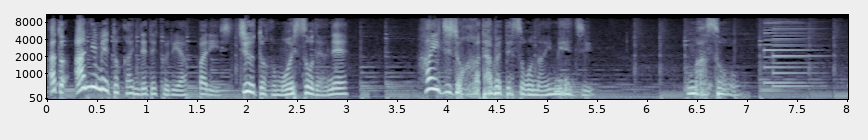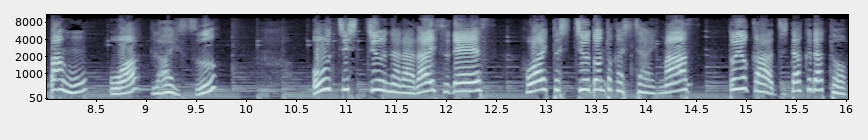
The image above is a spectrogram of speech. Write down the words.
あと、アニメとかに出てくるやっぱりシチューとかも美味しそうだよね。ハイジとかが食べてそうなイメージ。うまそう。パンはライス？おうちシチューならライスです。ホワイトシチュー丼とかしちゃいます。というか、自宅だと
